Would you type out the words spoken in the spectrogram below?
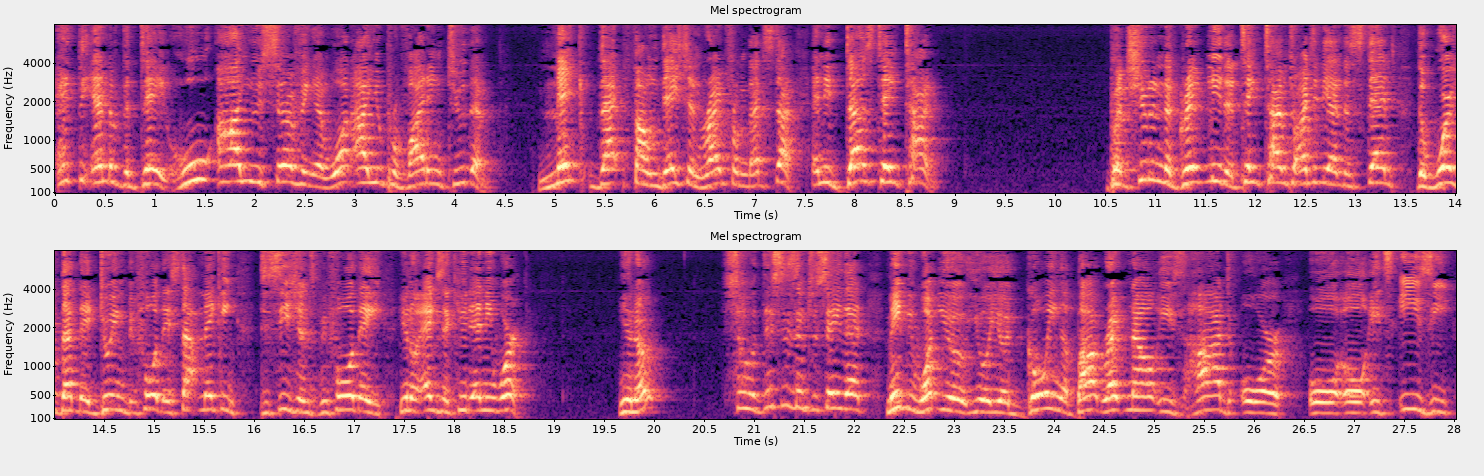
at the end of the day, who are you serving and what are you providing to them? Make that foundation right from that start. And it does take time. But shouldn't a great leader take time to actually understand the work that they're doing before they start making decisions, before they, you know, execute any work? You know? So this isn't to say that maybe what you're you're you're going about right now is hard or or or it's easy,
